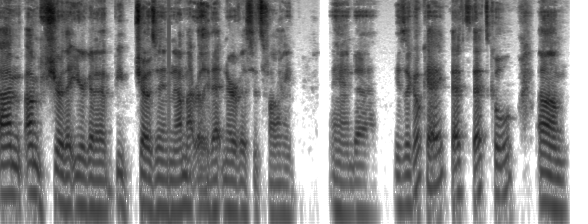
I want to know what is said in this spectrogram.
I'm I'm sure that you're gonna be chosen. I'm not really that nervous. It's fine." And uh, he's like, "Okay, that's that's cool." Um,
